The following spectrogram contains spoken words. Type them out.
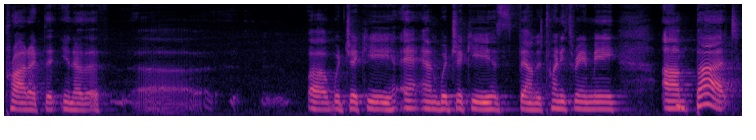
product that you know the uh, uh, Wojcicki and Wojcicki has founded 23andMe, um, but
